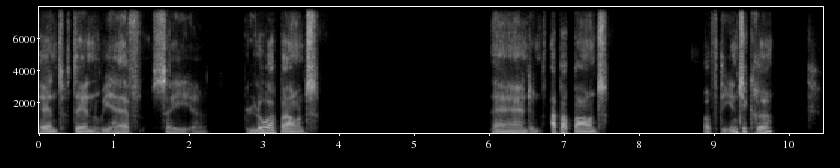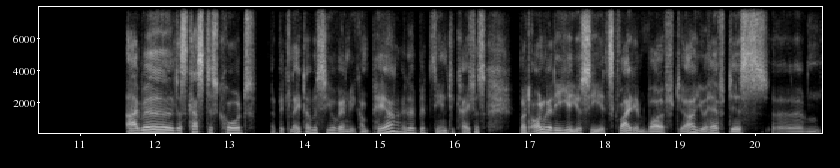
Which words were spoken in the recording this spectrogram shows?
And then we have, say, a lower bound and an upper bound of the integral. I will discuss this code a bit later with you when we compare a little bit the integrations. But already here you see it's quite involved. Yeah, you have this um,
